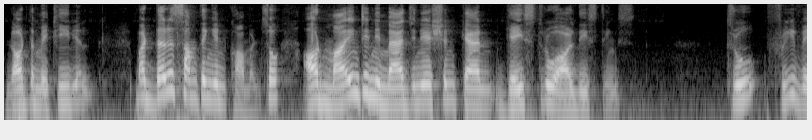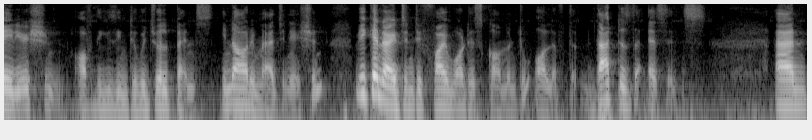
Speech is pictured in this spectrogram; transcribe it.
not the material, but there is something in common. So, our mind in imagination can gaze through all these things through free variation of these individual pens in our imagination we can identify what is common to all of them that is the essence and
